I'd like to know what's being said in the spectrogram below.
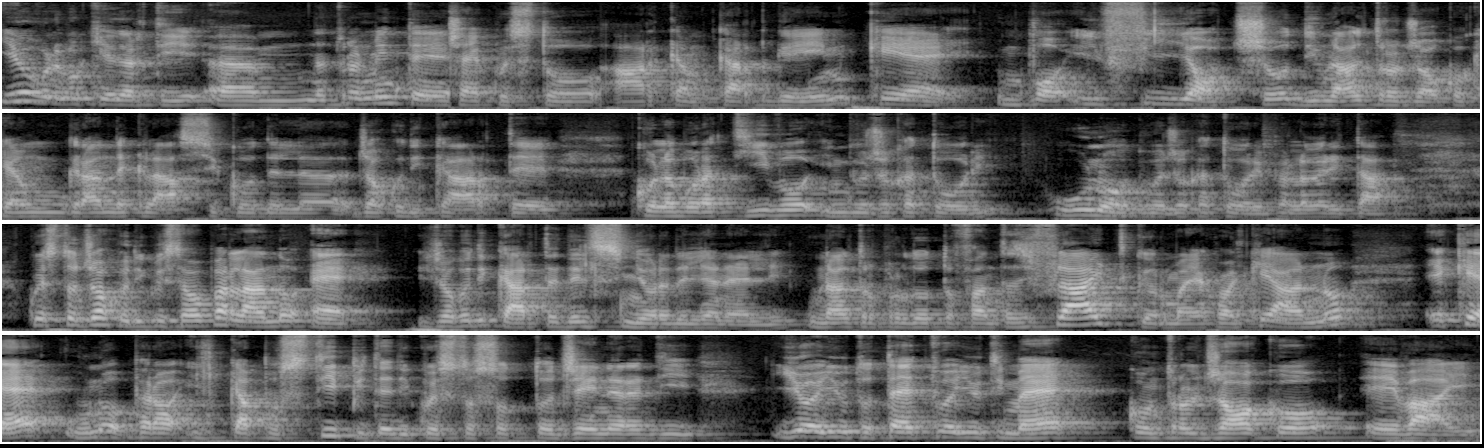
io volevo chiederti, ehm, naturalmente c'è questo Arkham Card Game che è un po' il figlioccio di un altro gioco che è un grande classico del gioco di carte collaborativo in due giocatori, uno o due giocatori per la verità. Questo gioco di cui stiamo parlando è il gioco di carte del Signore degli Anelli, un altro prodotto Fantasy Flight che ormai ha qualche anno e che è uno però il capostipite di questo sottogenere di io aiuto te, tu aiuti me contro il gioco e vai.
